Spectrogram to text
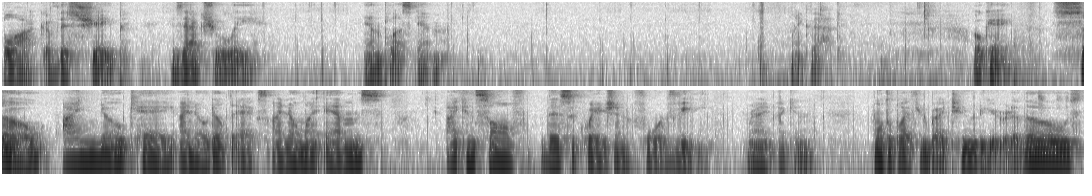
block, of this shape, is actually m plus m. Like that. Okay, so I know k, I know delta x, I know my m's. I can solve this equation for v, right? I can multiply through by 2 to get rid of those,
